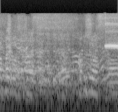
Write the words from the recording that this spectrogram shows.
アップします。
